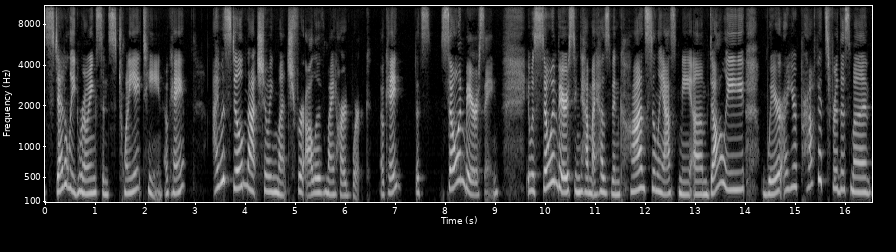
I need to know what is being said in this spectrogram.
steadily growing since 2018, okay? I was still not showing much for all of my hard work. Okay. That's so embarrassing. It was so embarrassing to have my husband constantly ask me, um, Dolly, where are your profits for this month?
